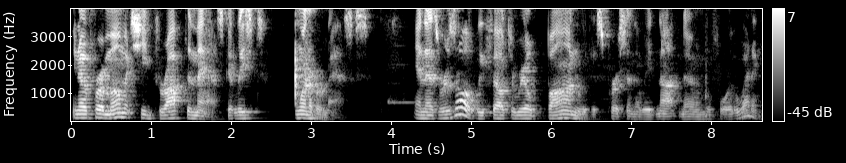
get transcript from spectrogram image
You know, for a moment, she dropped the mask, at least one of her masks. And as a result, we felt a real bond with this person that we had not known before the wedding.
